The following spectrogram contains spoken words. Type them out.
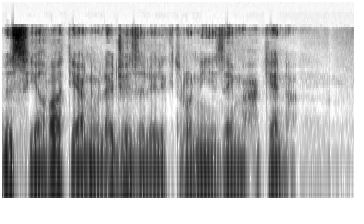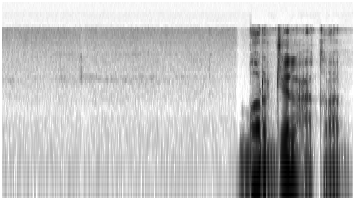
بالسيارات يعني والأجهزة الإلكترونية زي ما حكينا. برج العقرب.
